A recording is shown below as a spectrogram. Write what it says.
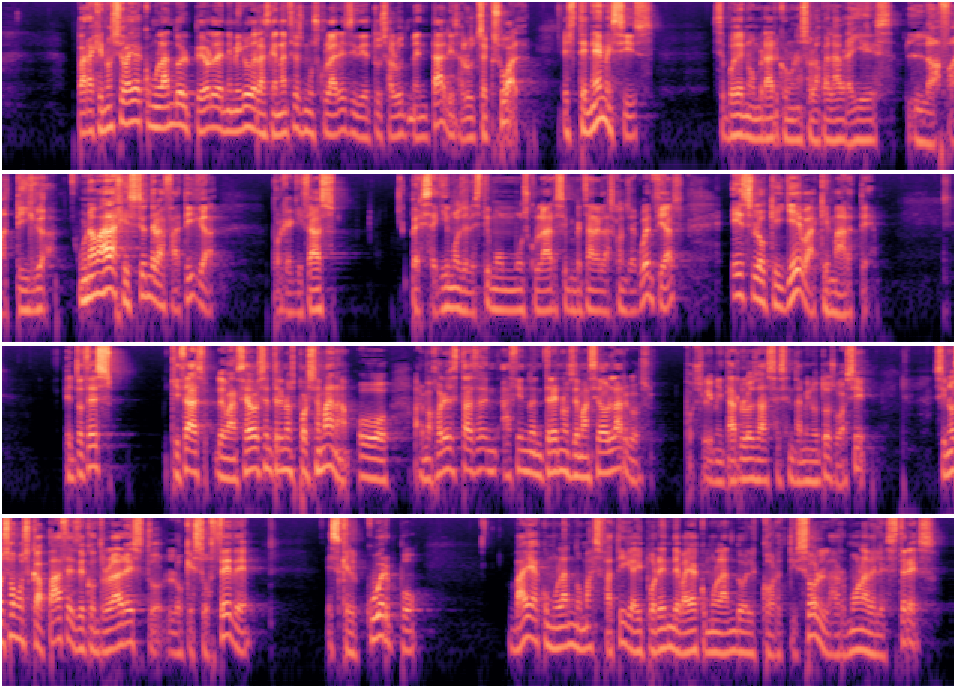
para que no se vaya acumulando el peor enemigo de las ganancias musculares y de tu salud mental y salud sexual. Este némesis se puede nombrar con una sola palabra y es la fatiga. Una mala gestión de la fatiga, porque quizás perseguimos el estímulo muscular sin pensar en las consecuencias, es lo que lleva a quemarte. Entonces, quizás demasiados entrenos por semana o a lo mejor estás haciendo entrenos demasiado largos, pues limitarlos a 60 minutos o así. Si no somos capaces de controlar esto, lo que sucede es que el cuerpo vaya acumulando más fatiga y por ende vaya acumulando el cortisol, la hormona del estrés.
